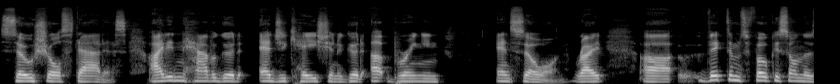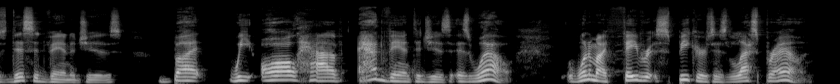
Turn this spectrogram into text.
social status. I didn't have a good education, a good upbringing, and so on, right? Uh, victims focus on those disadvantages, but we all have advantages as well. One of my favorite speakers is Les Brown.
